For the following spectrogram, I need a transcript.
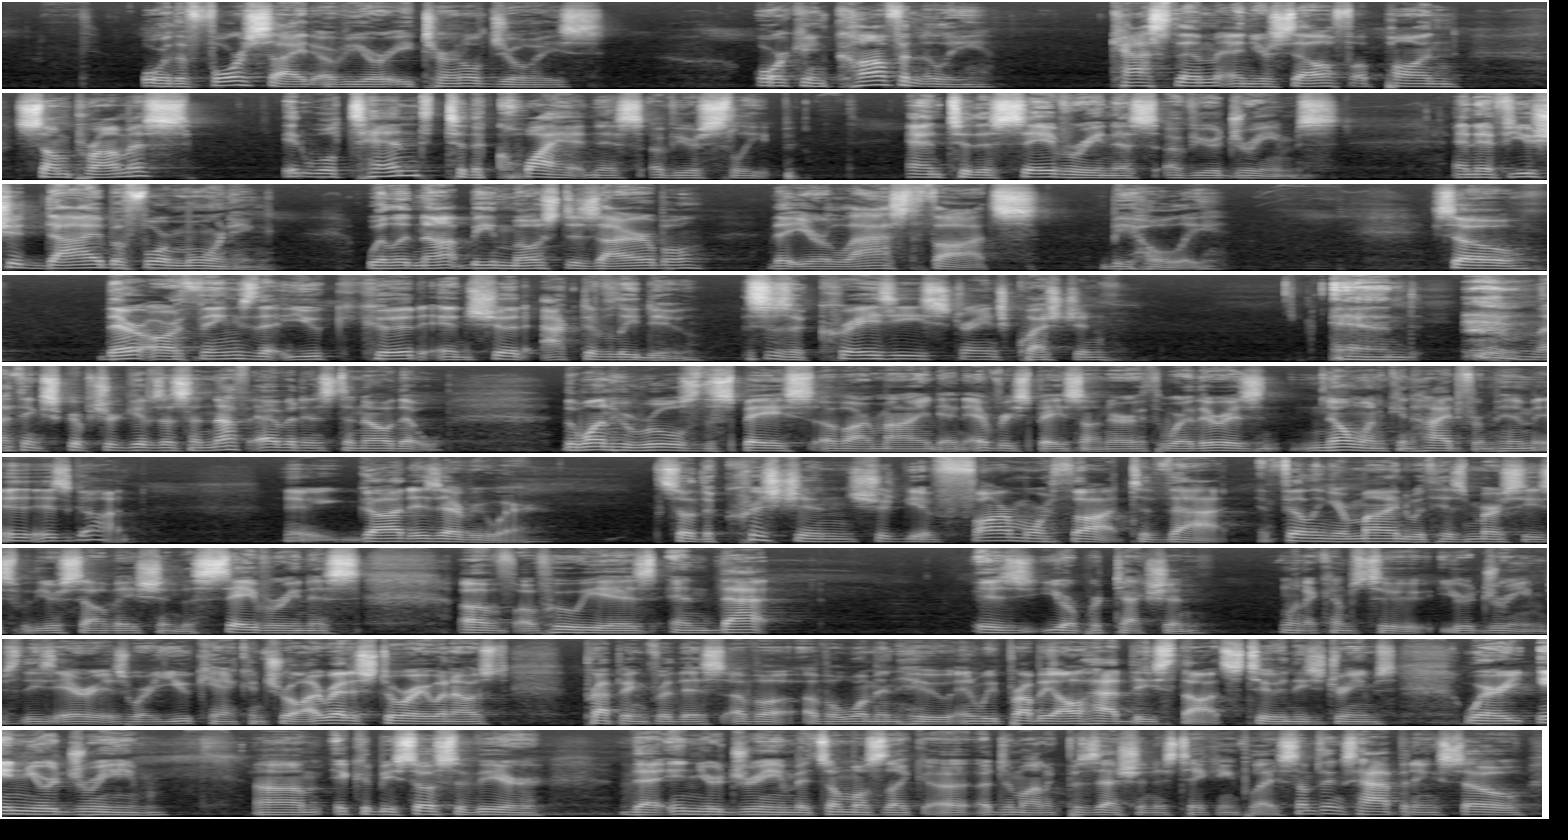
or the foresight of your eternal joys, or can confidently cast them and yourself upon some promise, it will tend to the quietness of your sleep and to the savoriness of your dreams. And if you should die before morning, will it not be most desirable that your last thoughts be holy? So, there are things that you could and should actively do. This is a crazy, strange question. And I think scripture gives us enough evidence to know that the one who rules the space of our mind and every space on earth where there is no one can hide from him is God. Eh, God is everywhere. So the Christian should give far more thought to that, filling your mind with his mercies, with your salvation, the savoriness of, of who he is, and that is your protection when it comes to your dreams, these areas where you can't control. I read a story when I was prepping for this of a, of a woman who, and we probably all had these thoughts too in these dreams, where in your dream, um, it could be so severe that in your dream, it's almost like a, a demonic possession is taking place. Something's happening so,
